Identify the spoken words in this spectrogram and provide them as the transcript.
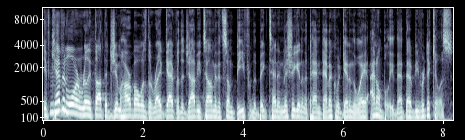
If hmm. Kevin Warren really thought that Jim Harbaugh was the right guy for the job, you telling me that some beef from the Big Ten in Michigan and the pandemic would get in the way? I don't believe that. That would be ridiculous.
